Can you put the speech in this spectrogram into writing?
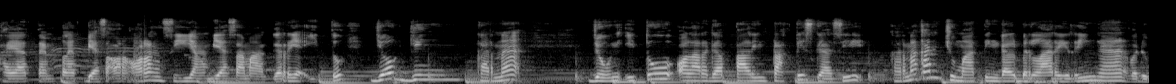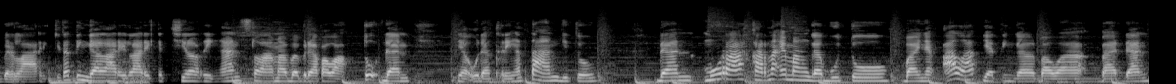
kayak template biasa orang-orang sih yang biasa mager yaitu jogging. Karena jogging itu olahraga paling praktis gak sih? Karena kan cuma tinggal berlari ringan, waduh berlari. Kita tinggal lari-lari kecil ringan selama beberapa waktu dan ya udah keringetan gitu dan murah karena emang gak butuh banyak alat ya tinggal bawa badan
